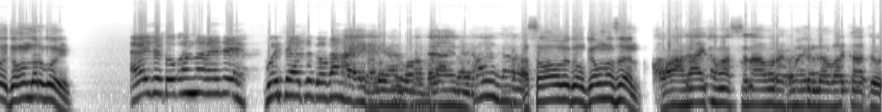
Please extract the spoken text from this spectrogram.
ওই দোকানদার কই? এই যে দোকানদার এই যে বসে আছে দোকানদার আসসালামু আলাইকুম কেমন আছেন? ওয়ালাইকুম আসসালাম রহমতুল্লাহ বারকাতুহ।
